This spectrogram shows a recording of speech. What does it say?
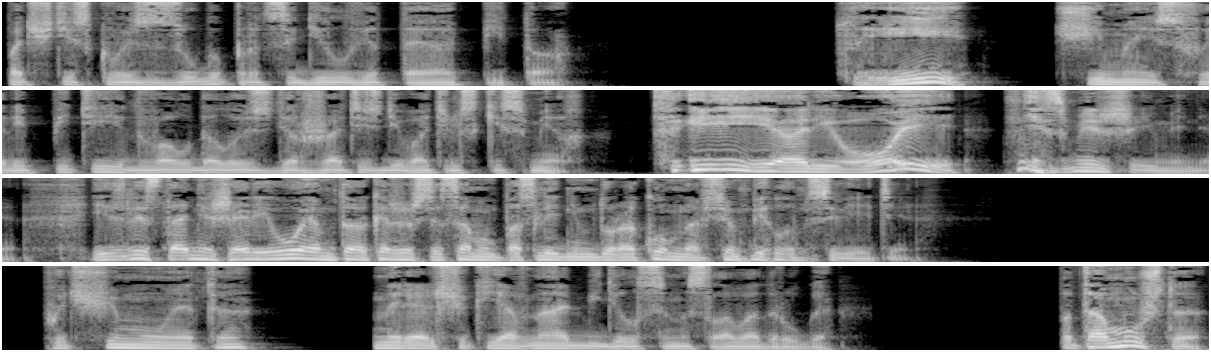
почти сквозь зубы процедил Ветеа Пито. «Ты?» Чима из Фарипити едва удалось сдержать издевательский смех. «Ты Ариой? Не смеши меня. Если станешь Ариоем, то окажешься самым последним дураком на всем белом свете». «Почему это?» Ныряльщик явно обиделся на слова друга. «Потому что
